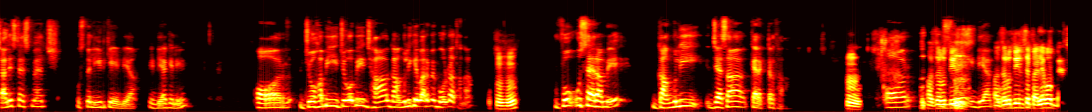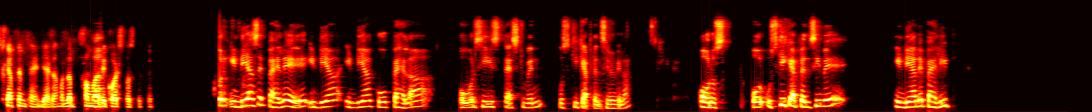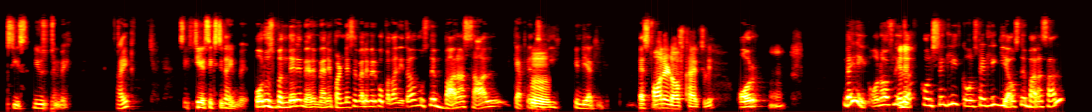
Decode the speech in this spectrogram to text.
चालीस टेस्ट मैच उसने लीड किया इंडिया इंडिया के लिए। और जो अभी जो अभी झा गांगुली के बारे में बोल रहा था ना वो उस एरा में गांगुली जैसा कैरेक्टर था। हम्म। और अजहरुद्दीन इंडिया अजहरुद्दीन से पहले वो बेस्ट कैप्टन था इंडिया का मतलब फ्रॉम आवर रिकॉर्ड्स पर्सपेक्टिव और इंडिया से पहले इंडिया इंडिया को पहला ओवरसीज टेस्ट विन उसकी कैप्टनसी में मिला। और उस और उसकी कैप्टनसी में इंडिया ने पहली न्यूजीलैंड में राइट 68 69 में। और उस बंदे ने मैंने मैंने पढ़ने से पहले मेरे को पता नहीं था वो उसने 12 साल कैप्टनसी हम्म। की इंडिया की। टेस्ट ऑन एंड ऑफ़ था एक्चुअली और hmm. नहीं नहीं ऑन ऑफ़ नहीं था कांस्टेंटली कांस्टेंटली किया उसने 12 साल।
